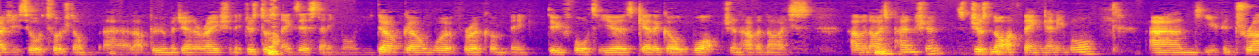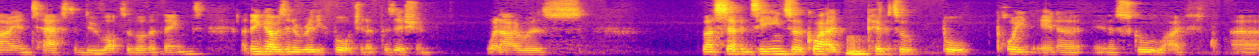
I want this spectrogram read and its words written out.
as you sort of touched on uh, boomer generation, it just doesn't exist anymore. You don't go and work for a company, do forty years, get a gold watch, and have a nice have a nice pension. It's just not a thing anymore and you can try and test and do lots of other things. I think I was in a really fortunate position when I was about 17, so quite a Mm. pivotal point in a in a school life. Uh,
